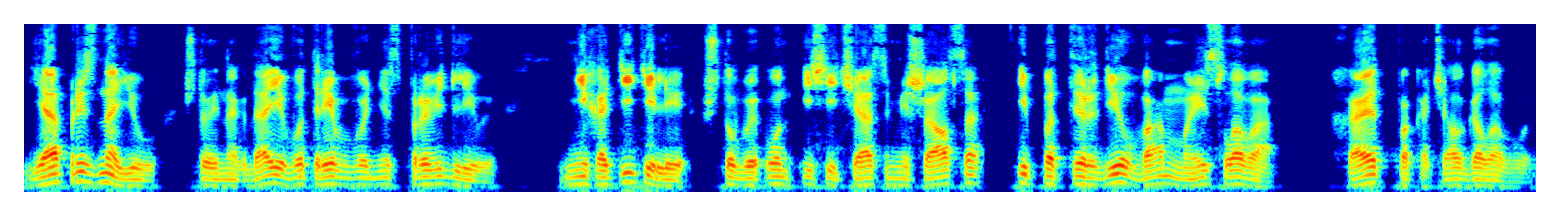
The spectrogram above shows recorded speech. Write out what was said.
Я признаю, что иногда его требования справедливы. Не хотите ли, чтобы он и сейчас вмешался и подтвердил вам мои слова?» Хайет покачал головой.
